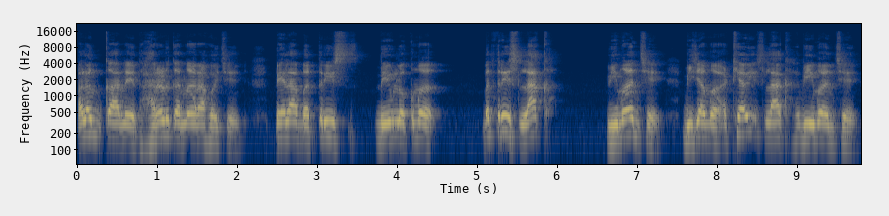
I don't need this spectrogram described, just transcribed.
અલંકારને ધારણ કરનારા હોય છે. પહેલાં બત્રીસ દેવલોકમાં બત્રીસ લાખ વિમાન છે, બીજામાં અઠ્યાવીસ લાખ વિમાન છે.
